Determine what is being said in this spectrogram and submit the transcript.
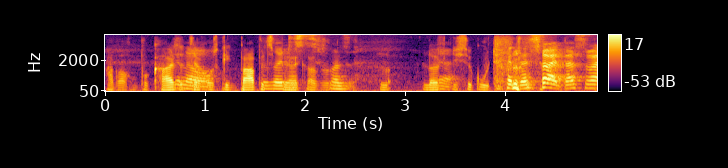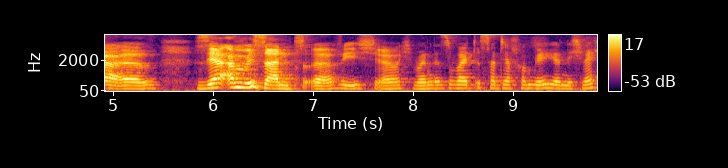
Aber auch im Pokal genau. sind ja raus gegen Babelsberg, also läuft ja. nicht so gut. Das war, das war äh, sehr amüsant, äh, wie ich, äh, ich meine, so weit ist das ja von mir hier nicht weg.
